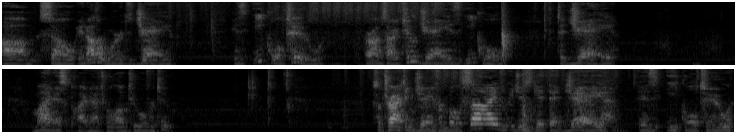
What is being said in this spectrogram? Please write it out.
Um, so, in other words, J is equal to or I'm sorry, 2j is equal to j minus pi natural log 2 over 2. Subtracting j from both sides, we just get that j is equal to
